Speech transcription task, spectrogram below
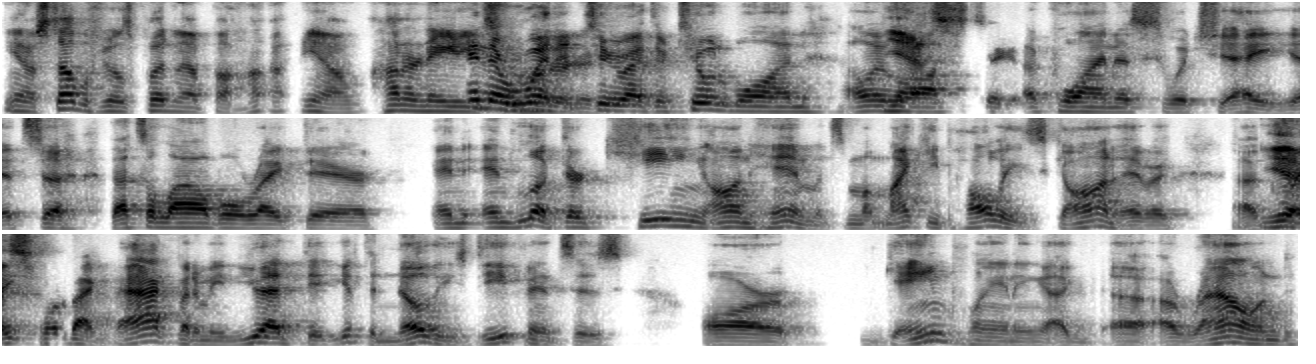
you know Stubblefield's putting up a you know 180 And they're winning too, right? They're two and one. Only Yes. lost to Aquinas, which hey, it's a that's allowable right there. And and look, they're keying on him. It's Mikey Pauly's gone. They have a, a great quarterback back, but I mean, you have to you have to know these defenses are game planning uh, uh, around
